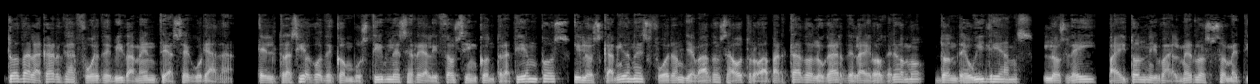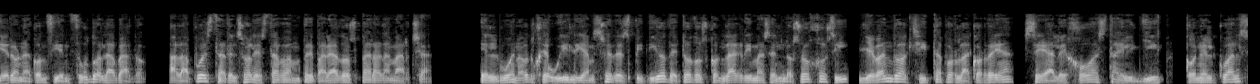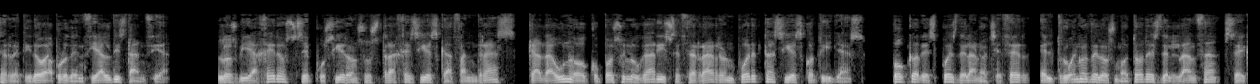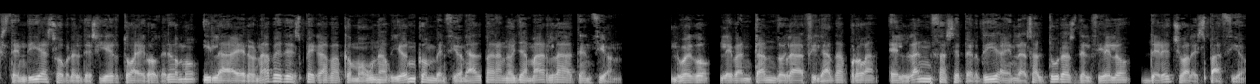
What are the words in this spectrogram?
Toda la carga fue debidamente asegurada. El trasiego de combustible se realizó sin contratiempos y los camiones fueron llevados a otro apartado lugar del aeródromo, donde Williams, Losley, Payton y Balmer los sometieron a concienzudo lavado. A la puesta del sol estaban preparados para la marcha. El buen Orge Williams se despidió de todos con lágrimas en los ojos y, llevando a Chita por la correa, se alejó hasta el jeep, con el cual se retiró a prudencial distancia. Los viajeros se pusieron sus trajes y escafandras, cada uno ocupó su lugar y se cerraron puertas y escotillas. Poco después del anochecer, el trueno de los motores del Lanza se extendía sobre el desierto aeródromo y la aeronave despegaba como un avión convencional para no llamar la atención. Luego, levantando la afilada proa, el Lanza se perdía en las alturas del cielo, derecho al espacio.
